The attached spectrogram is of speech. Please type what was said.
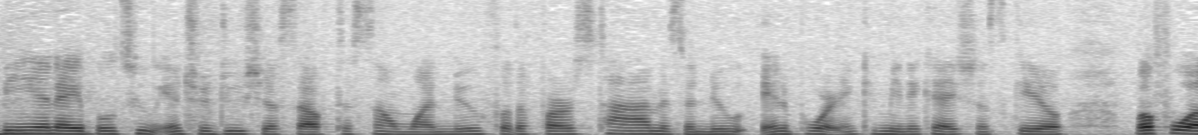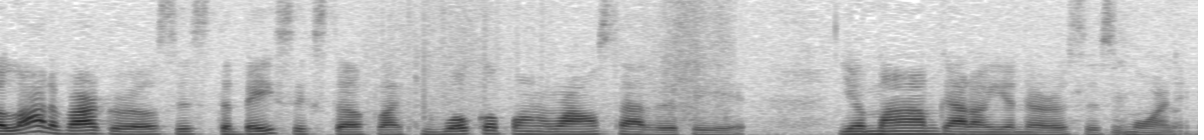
being able to introduce yourself to someone new for the first time is a new important communication skill. But for a lot of our girls, it's the basic stuff like you woke up on the wrong side of the bed. Your mom got on your nerves this morning.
